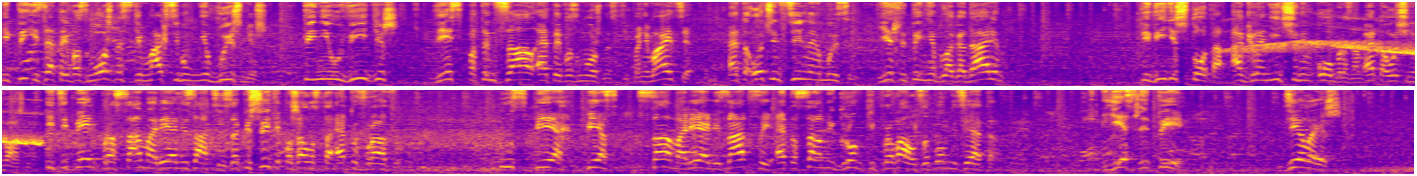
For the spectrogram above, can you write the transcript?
И ты из этой возможности максимум не выжмешь. Ты не увидишь весь потенциал этой возможности, понимаете? Это очень сильная мысль. Если ты не благодарен, ты видишь что-то ограниченным образом. Это очень важно. И теперь про самореализацию. Запишите, пожалуйста, эту фразу. Успех без самореализации – это самый громкий провал. Запомните это. Если ты делаешь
